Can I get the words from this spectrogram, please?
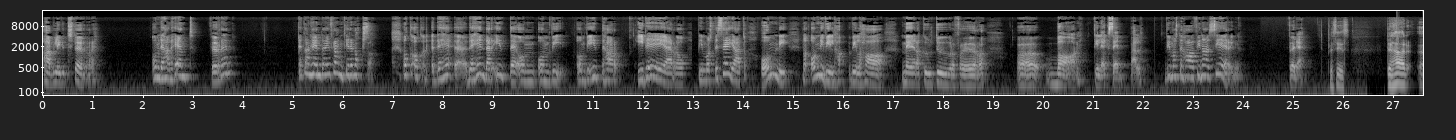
har blivit större. Om det har hänt förrän, det kan hända i framtiden också. Och, och det, det händer inte om, om, vi, om vi inte har idéer och vi måste säga att om ni, om ni vill, ha, vill ha mera kultur för äh, barn till exempel, vi måste ha finansiering för det. Precis. Den här, äh,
